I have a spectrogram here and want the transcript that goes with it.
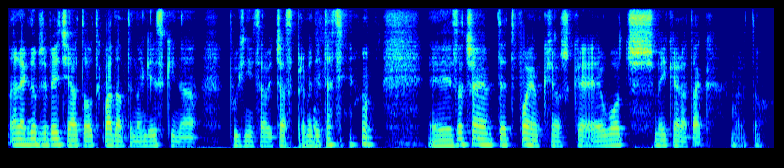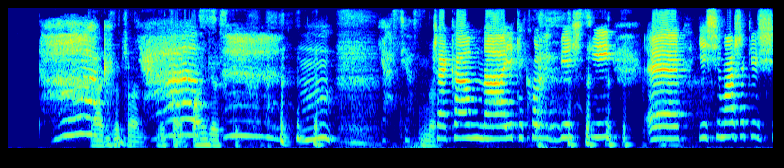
Ale jak dobrze wiecie, ja to odkładam ten angielski na później cały czas z premedytacją. Y, zacząłem tę twoją książkę Watchmakera, tak, Marto? Tak! Tak, zacząłem. Zacząłem po angielsku. Mm, jas, jas. No. Czekam na jakiekolwiek wieści. E, jeśli masz jakieś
